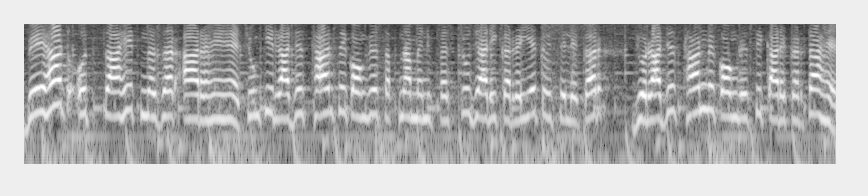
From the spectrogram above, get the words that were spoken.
बेहद उत्साहित नज़र आ रहे हैं। चूँकि राजस्थान से कांग्रेस अपना मैनिफेस्टो जारी कर रही है तो इसे लेकर जो राजस्थान में कांग्रेसी कार्यकर्ता है,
